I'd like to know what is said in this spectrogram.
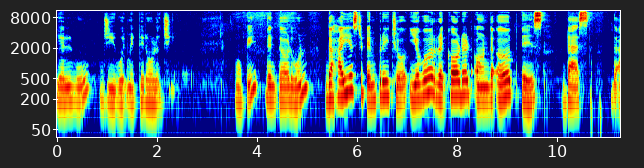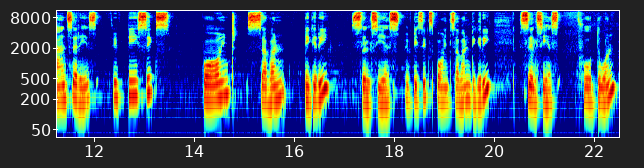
L O G Y meteorology. Okay, then third one. The highest temperature ever recorded on the earth is dash. The answer is 56.7 degree Celsius. 56.7 degree Celsius. Fourth one.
